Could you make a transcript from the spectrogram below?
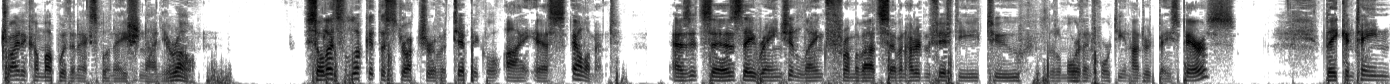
Try to come up with an explanation on your own. So let's look at the structure of a typical IS element. As it says, they range in length from about 750 to a little more than 1400 base pairs. They contain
